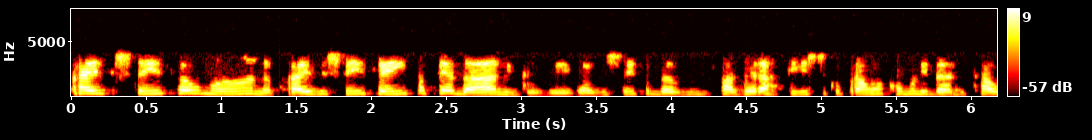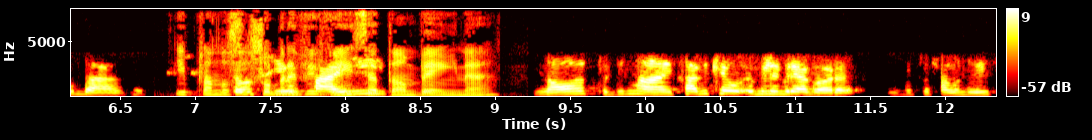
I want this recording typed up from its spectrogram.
para a existência humana, para a existência em sociedade, inclusive, a existência do fazer artístico para uma comunidade saudável. E para nossa então, sobrevivência país... também, né? Nossa, demais. Sabe que eu, eu me lembrei agora, você falando isso,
